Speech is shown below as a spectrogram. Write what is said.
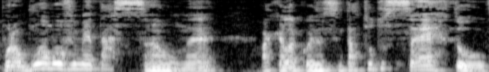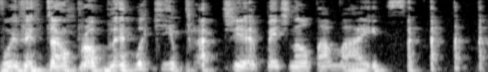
por alguma movimentação, né? Aquela coisa assim, tá tudo certo, vou inventar um problema aqui pra de repente não tá mais.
